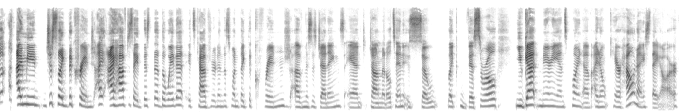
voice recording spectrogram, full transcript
"Ugh." I mean, just like the cringe. I I have to say this the, the way that it's captured in this one, like the cringe of Mrs. Jennings and John Middleton is so like visceral. You get Marianne's point of I don't care how nice they are.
